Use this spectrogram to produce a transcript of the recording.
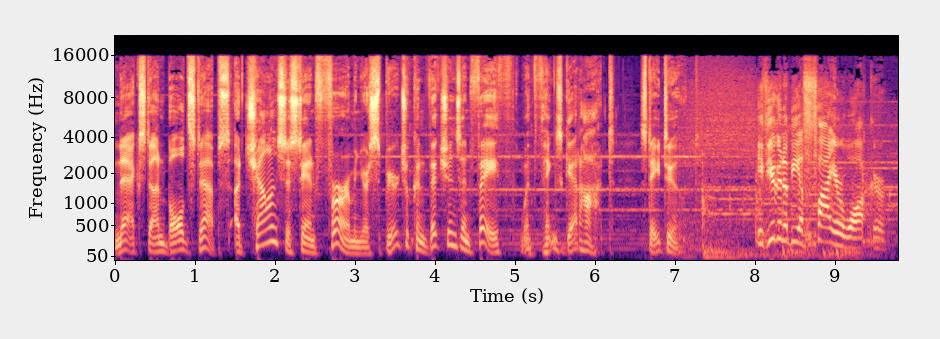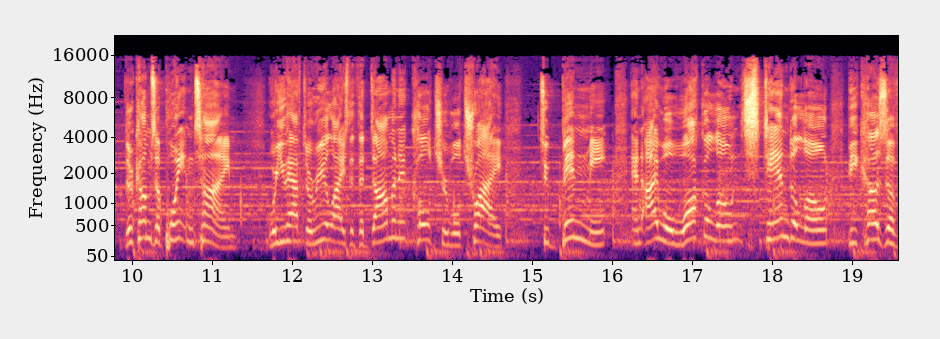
Next on Bold Steps, a challenge to stand firm in your spiritual convictions and faith when things get hot. Stay tuned. If you're going to be a fire walker, there comes a point in time where you have to realize that the dominant culture will try to bend me, and I will walk alone, stand alone because of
